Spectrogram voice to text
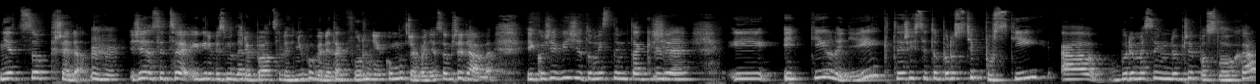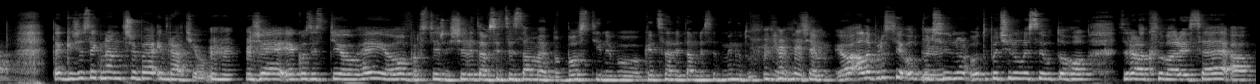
něco předat. Mm-hmm. Že sice i kdyby jsme tady pláceli hňupoviny, tak furt někomu třeba něco předáme. Jakože víš, že to myslím tak, mm-hmm. že i, i ti lidi, kteří si to prostě pustí a budeme se jim dobře poslouchat, takže se k nám třeba i vrátí. Mm-hmm. Že jako zjistí, hej jo, prostě řešili tam sice samé blbosti nebo kecali tam 10 minut úplně o čem, jo, ale prostě odpočinuli, mm-hmm. odpočinuli si u toho, zrelaxovali se a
